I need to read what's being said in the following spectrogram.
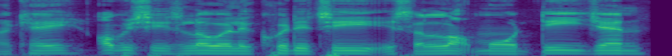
Okay, obviously it's lower liquidity, it's a lot more degen.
